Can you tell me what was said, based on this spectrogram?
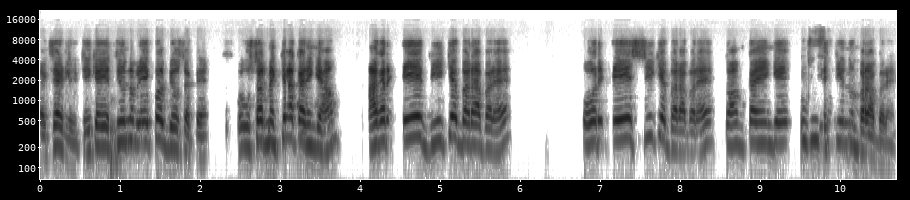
एग्जैक्टली ठीक है ये तीनों नंबर इक्वल भी हो सकते हैं। तो उस सर में क्या करेंगे हम? अगर ए बी के बराबर है और ए सी के बराबर है तो हम कहेंगे ये तीनों बराबर हैं।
